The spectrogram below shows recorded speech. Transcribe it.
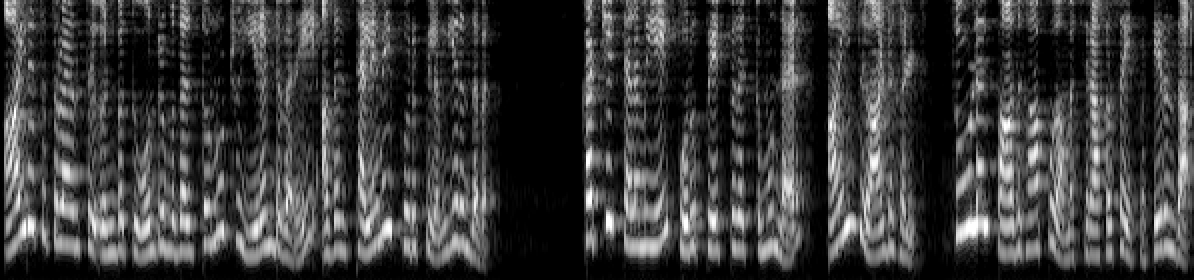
ஆயிரத்து தொள்ளாயிரத்து எண்பத்து ஒன்று முதல் தொன்னூற்று இரண்டு வரை அதன் தலைமை பொறுப்பிலும் இருந்தவர். கட்சி தலைமையை பொறுப்பேற்பதற்கு முன்னர் ஐந்து ஆண்டுகள் சூழல் பாதுகாப்பு அமைச்சராக செயற்பட்டிருந்தார்.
